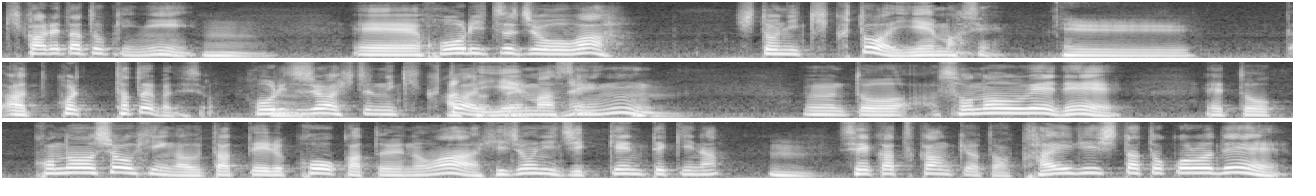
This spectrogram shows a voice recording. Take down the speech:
聞かれた時に、うんえー法律上は人に効くとは言えません。へえあこれ例えばですよ。法律上は人に効くとは言えません、あ例えばね。うん。とその上で、えっと、この商品が謳っている効果というのは非常に実験的なうん。生活環境とは乖離したところで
